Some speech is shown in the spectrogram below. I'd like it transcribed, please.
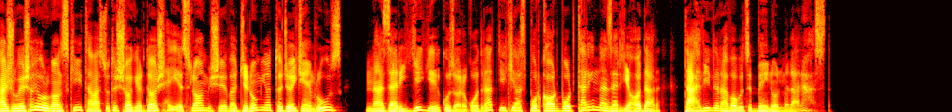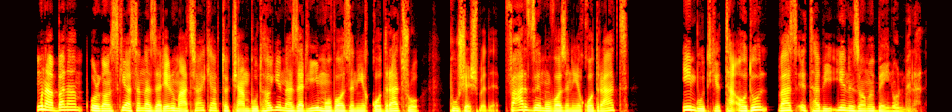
پژوهش های اورگانسکی توسط شاگرداش هی اصلاح میشه و جلو میاد تا جایی که امروز نظریه گذار قدرت یکی از پرکاربردترین نظریه ها در تحلیل روابط بین الملل هست. اون اول هم ارگانسکی اصلا نظریه رو مطرح کرد تا کمبودهای نظریه موازنه قدرت رو پوشش بده. فرض موازنه قدرت این بود که تعادل وضع طبیعی نظام بین الملل.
